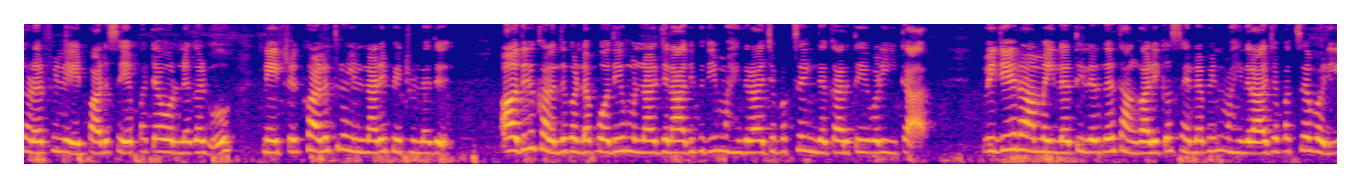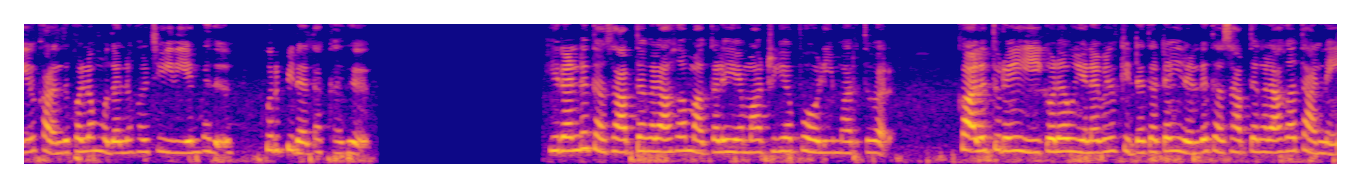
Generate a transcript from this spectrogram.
தொடர்பில் ஏற்பாடு செய்யப்பட்ட ஒரு நிகழ்வு நேற்று களத்துறையில் நடைபெற்றுள்ளது. அதில் கலந்து கொண்ட போதே முன்னாள் ஜனாதிபதி மஹிந்த ராஜபக்ச இந்த கருத்தை வெளியிட்டார். விஜயராம இல்லத்திலிருந்து தங்காளிக்கு சென்ற பின் மஹிந்த ராஜபக்ச வெளியில் கலந்து கொள்ளும் முதல் நிகழ்ச்சி இது என்பது குறிப்பிடத்தக்கது. இரண்டு தசாப்தங்களாக மக்களை ஏமாற்றிய போலி மருத்துவர். களுத்துறை ஈகொட உயனவில் கிட்டத்தட்ட இரண்டு தசாப்தங்களாக தன்னை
